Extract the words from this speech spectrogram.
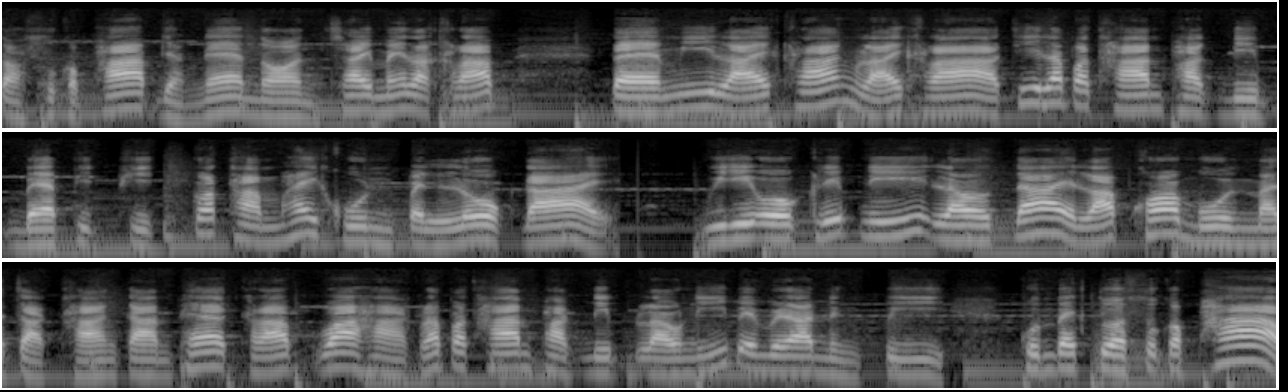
ต่อสุขภาพอย่างแน่นอน ใช่ไหมล่ะครับ แต่มีหลายครั้งหลายคราที่รับประทานผักดิบแบบผิดๆก็ทำให้คุณเป็นโรคได้วิดีโอคลิปนี้เราได้รับข้อมูลมาจากทางการแพทย์ครับ ว่าหากรับประทานผักดิบเหล่านี้เป็นเวลา 1 ปี คุณไปตรวจสุขภาพ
